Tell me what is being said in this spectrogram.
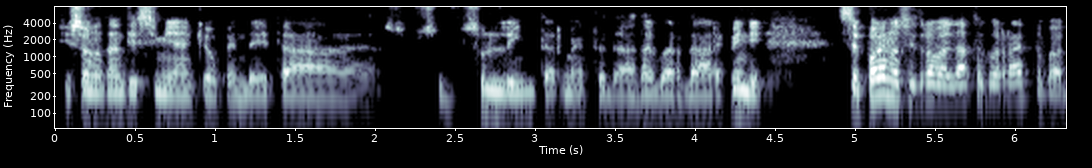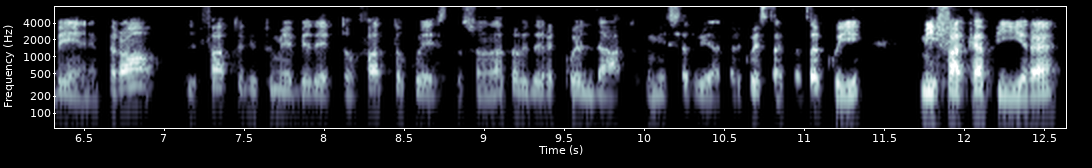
ci sono tantissimi anche open data eh, su, su, sull'internet da, da, guardare, quindi se poi non si trova il dato corretto va bene, però il fatto che tu mi abbia detto ho fatto questo, sono andato a vedere quel dato che mi serviva per questa cosa qui, mi fa capire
